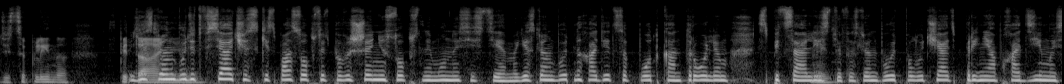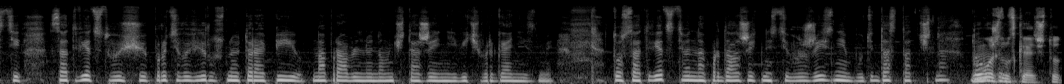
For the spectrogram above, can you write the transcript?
дисциплина в питании. Если он будет всячески способствовать повышению собственной иммунной системы, если он будет находиться под контролем специалистов, если он будет получать при необходимости соответствующую противовирусную терапию, направленную на уничтожение ВИЧ в организме, то, соответственно, продолжительность его жизни будет достаточно Мы долгой. можем сказать, что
